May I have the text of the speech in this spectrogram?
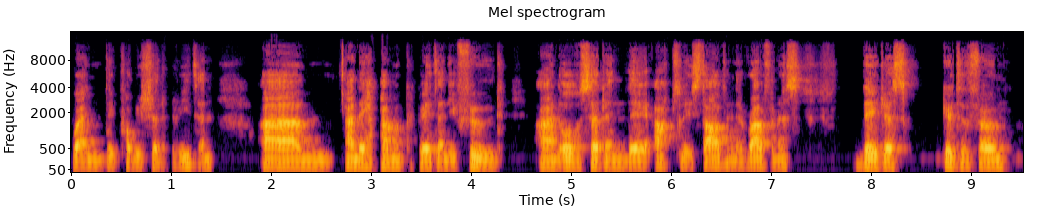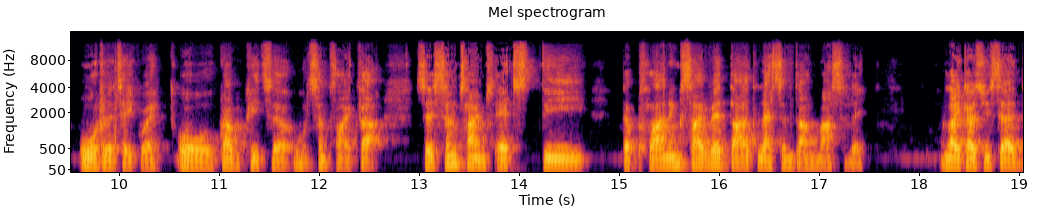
when they probably should have eaten um, and they haven't prepared any food and all of a sudden they're absolutely starving they're ravenous they just go to the phone order a takeaway or grab a pizza or something like that. So sometimes it's the the planning side of it that lets them down massively. Like as you said,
